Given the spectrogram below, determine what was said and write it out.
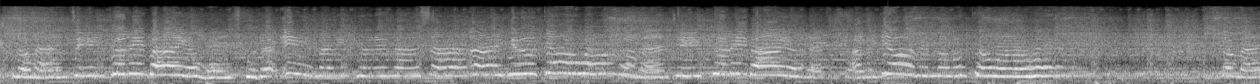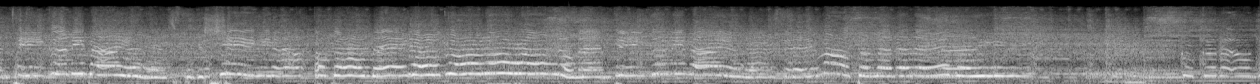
ロマンティックにバイオレンス暗い今に来るなさああいうロマンティックにバイオレンスあの夜の向こうへロマンティックにバイオレンス不思議な乙女心はロマンティックにバイオレンス誰も止まらない心が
